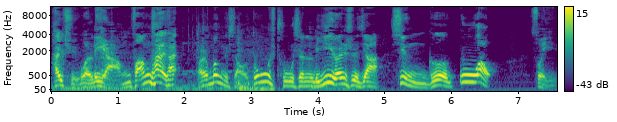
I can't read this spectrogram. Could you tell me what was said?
还娶过两房太太，而孟小冬出身梨园世家，性格孤傲，所以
